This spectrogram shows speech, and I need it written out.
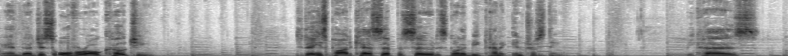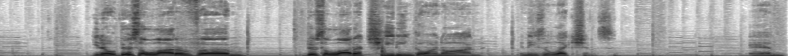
and uh, just overall coaching. Today's podcast episode is going to be kind of interesting because, you know, there's a lot of um, there's a lot of cheating going on in these elections. And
